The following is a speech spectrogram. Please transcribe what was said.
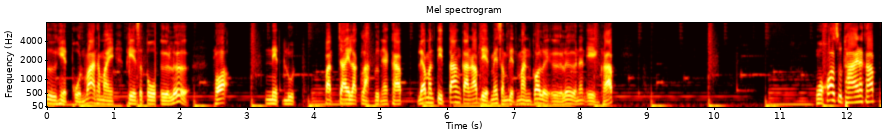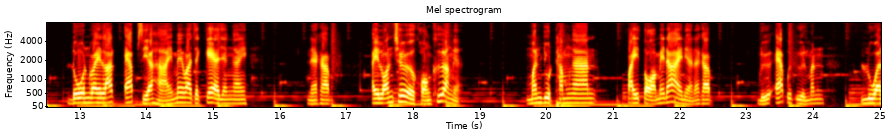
คือเหตุผลว่าทำไม Play Store เออร์เลอร์เพราะ เน็ตหลุด ปัจจัยหลักๆเลยนะครับ แล้วมันติดตั้งการอัปเดตไม่สำเร็จมันก็เลยเออร์เลอร์นั่นเองครับ หัวข้อสุดท้ายนะครับ โดนไวรัสแอปเสียหายไม่ว่าจะแก้ยังไงนะครับไอลอนเชอร์ของเครื่องเนี่ยมันหยุดทำงานไปต่อไม่ได้เนี่ยนะครับ หรือแอปอื่นๆ มันลวน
